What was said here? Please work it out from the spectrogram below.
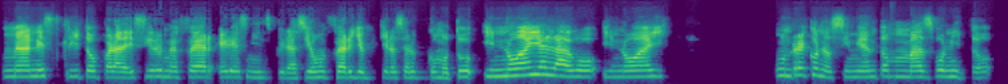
me han escrito para decirme, Fer, eres mi inspiración, Fer, yo quiero ser como tú. Y no hay halago y no hay un reconocimiento más bonito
